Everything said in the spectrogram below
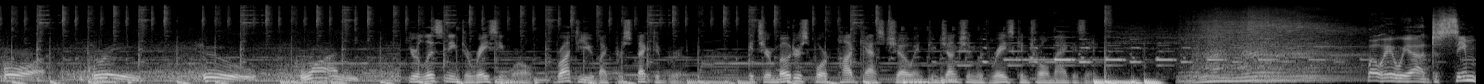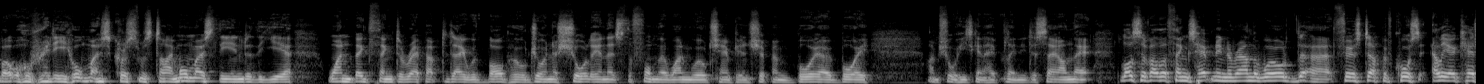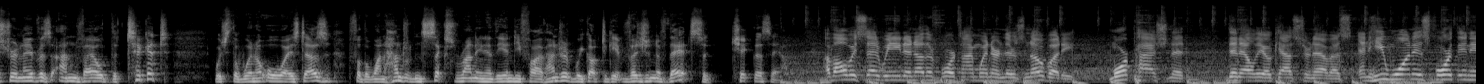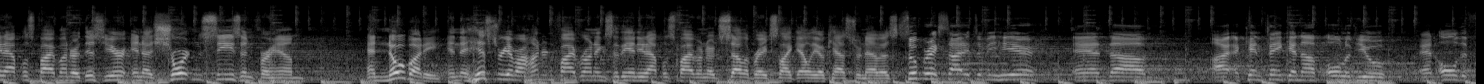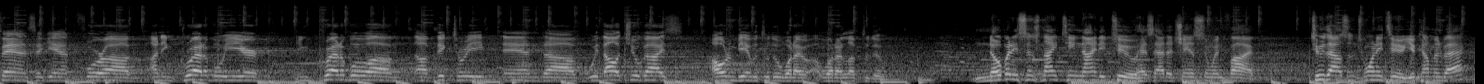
four, three, two, one. You're listening to Racing World, brought to you by Perspective Group. It's your motorsport podcast show in conjunction with Race Control Magazine. Well, here we are, December already, almost Christmas time, almost the end of the year. One big thing to wrap up today with Bob, who will join us shortly, and that's the Formula One World Championship. And boy, oh boy, I'm sure he's going to have plenty to say on that. Lots of other things happening around the world. Uh, first up, of course, Elio Castroneves unveiled the ticket which the winner always does, for the 106th running of the Indy 500. We got to get vision of that, so check this out. I've always said we need another four time winner, and there's nobody more passionate than Elio Castroneves. And he won his fourth Indianapolis 500 this year in a shortened season for him. And nobody in the history of our 105 runnings of the Indianapolis 500 celebrates like Elio Castroneves. Super excited to be here, and um, I, I can't thank enough all of you and all the fans again for uh, an incredible year, incredible um, uh, victory, and uh, without you guys, I wouldn't be able to do what I what I love to do. Nobody since 1992 has had a chance to win five. 2022, you coming back?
